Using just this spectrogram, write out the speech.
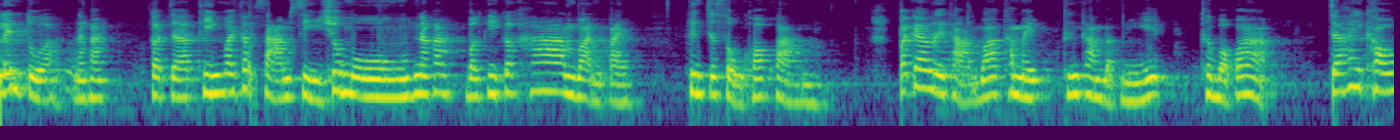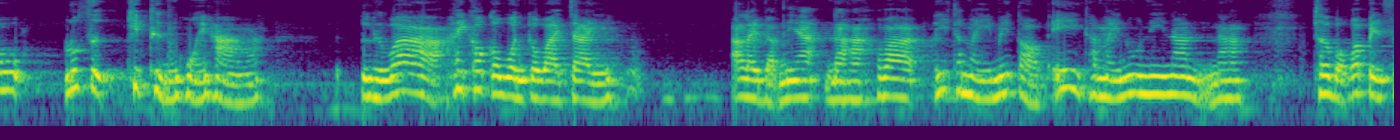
เล่นตัวนะคะ ก็จะทิ้งไว้สักสามสี่ชั่วโมงนะคะ บางทีก็ข้ามวันไป ถึงจะส่งข้อความป้าแก้วเลยถามว่าทำไมถึงทำแบบนี้ เธอบอกว่าจะให้เขารู้สึกคิดถึงหวยหา หรือว่าให้เขากระวนกระวายใจอะไรแบบเนี้ยนะคะ ว่าเฮ้ยทำไมไม่ตอบ เอ๊ะทำไมนู่นนี่นั่นนะคะเธอบอกว่าเป็นเส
